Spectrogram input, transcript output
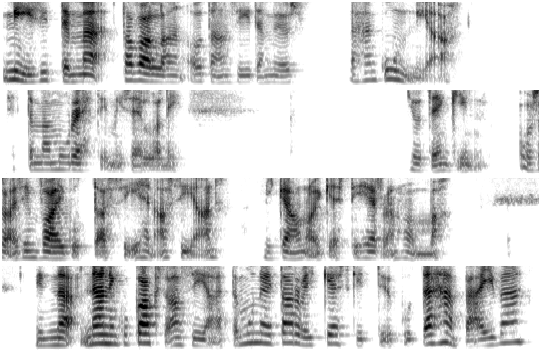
niin sitten mä tavallaan otan siitä myös vähän kunniaa, että mä murehtimisellani jotenkin osaisin vaikuttaa siihen asiaan, mikä on oikeasti Herran homma niin nämä, nämä niin kuin kaksi asiaa, että mun ei tarvitse keskittyä kuin tähän päivään,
